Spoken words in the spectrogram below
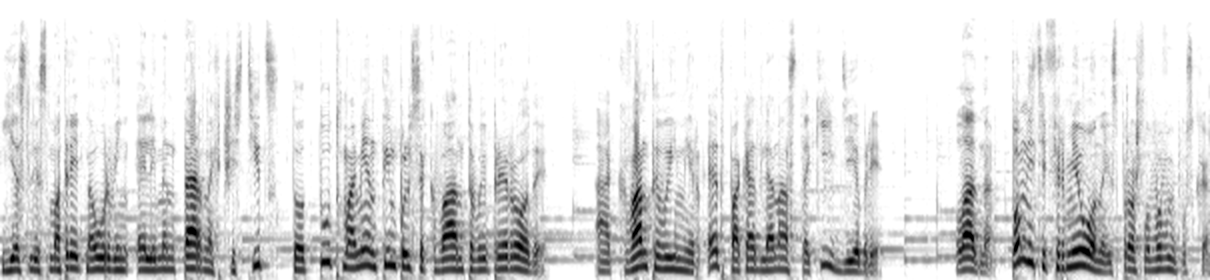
Если смотреть на уровень элементарных частиц, то тут момент импульса квантовой природы. А квантовый мир — это пока для нас такие дебри. Ладно, помните фермионы из прошлого выпуска?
